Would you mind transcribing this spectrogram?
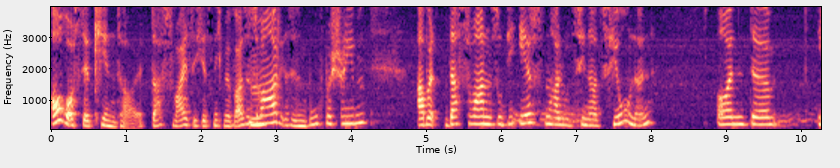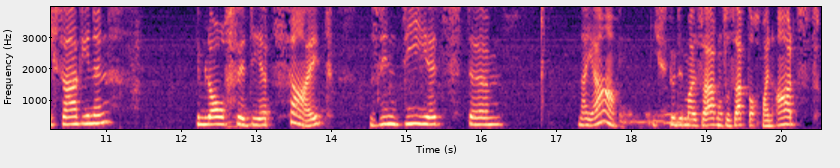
auch aus der Kindheit. Das weiß ich jetzt nicht mehr, was es mhm. war. Es ist im Buch beschrieben. Aber das waren so die ersten Halluzinationen. Und äh, ich sage Ihnen, im Laufe der Zeit sind die jetzt, ähm, naja, ich würde mal sagen, so sagt auch mein Arzt,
